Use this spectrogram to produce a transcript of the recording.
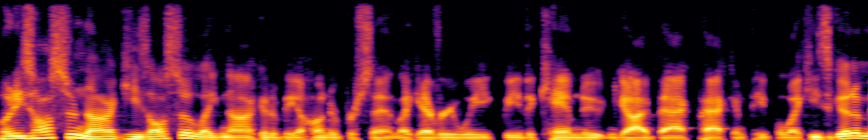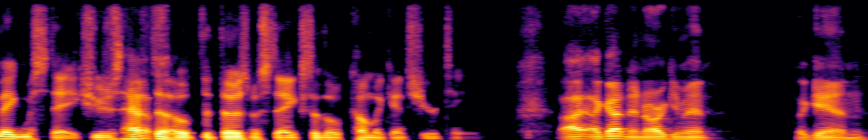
But he's also not, he's also like not going to be 100% like every week, be the Cam Newton guy backpacking people. Like, he's going to make mistakes. You just have Yes. to hope that those mistakes so they'll come against your team. I, I got in an argument again,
